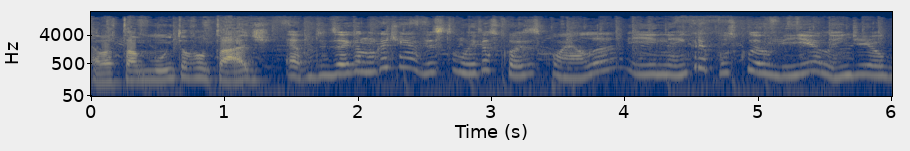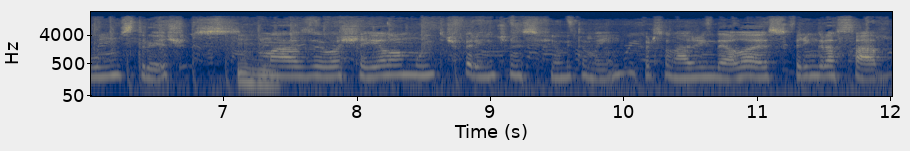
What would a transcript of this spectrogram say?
Ela tá muito à vontade. É, vou dizer que eu nunca tinha visto muitas coisas com ela e nem Crepúsculo eu vi, além de alguns trechos. Uhum. Mas eu achei ela muito diferente nesse filme também. O personagem dela é super engraçado.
